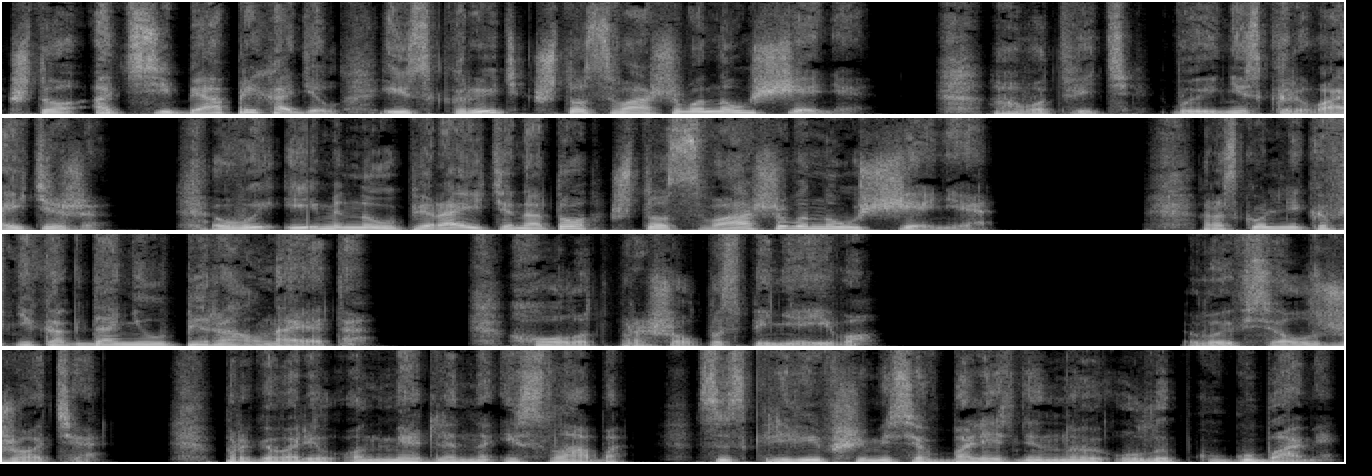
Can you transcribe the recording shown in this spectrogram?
что от себя приходил, и скрыть, что с вашего наущения. А вот ведь вы не скрываете же. Вы именно упираете на то, что с вашего наущения. Раскольников никогда не упирал на это. Холод прошел по спине его. «Вы все лжете», — проговорил он медленно и слабо, с искривившимися в болезненную улыбку губами.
